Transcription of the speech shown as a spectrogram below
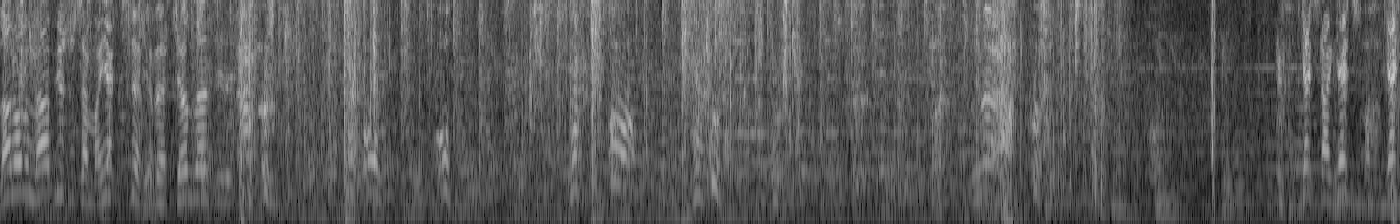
Lan oğlum ne yapıyorsun sen manyak mısın? Geberteceğim lan seni. Geç lan geç. Geç.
